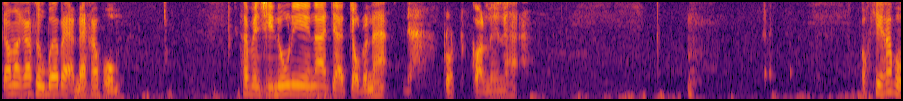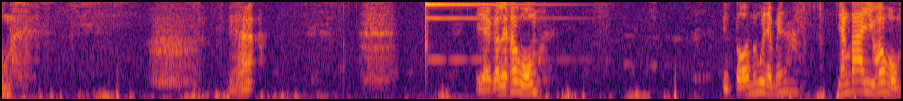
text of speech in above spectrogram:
กามากาซูเบอร์แปดนะครับผม ถ้าเป็นชินุนี่น่าจะจบแล้วนะฮะเดี๋ยวปลดก่อนเลยนะฮะ โอเคครับผมนี่ฮะ อย่ากันเลยครับผม ติดต่อนึกว่าจะไม่ได้ ยังได้อยู่ครับผม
